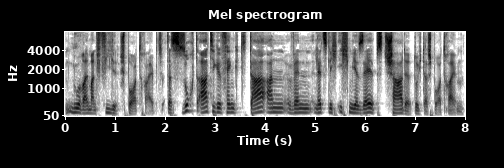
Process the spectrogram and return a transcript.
Nur weil man viel Sport treibt. Das Suchtartige fängt da an, wenn letztlich ich mir selbst schade durch das Sporttreiben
